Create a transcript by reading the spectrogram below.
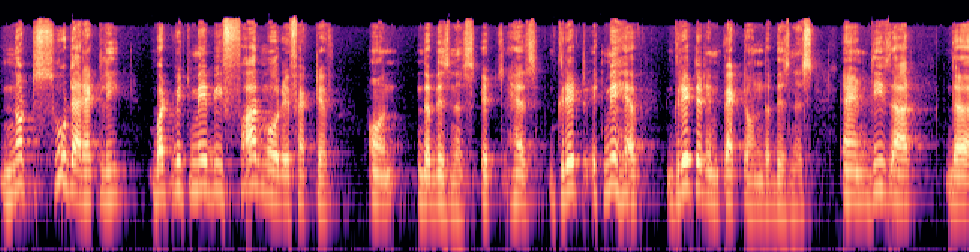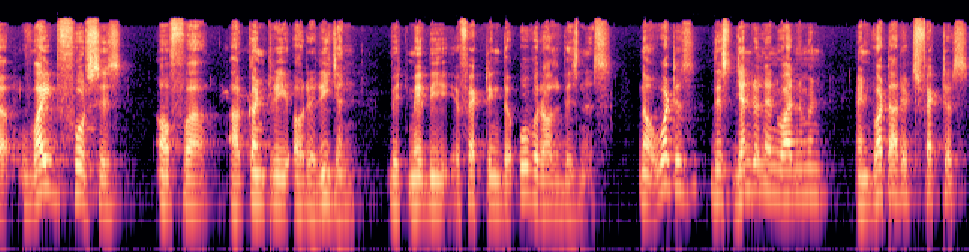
not so directly, but which may be far more effective on the business. It has great, it may have greater impact on the business. And these are the wide forces of uh, a country or a region which may be affecting the overall business. Now, what is this general environment and what are its factors?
